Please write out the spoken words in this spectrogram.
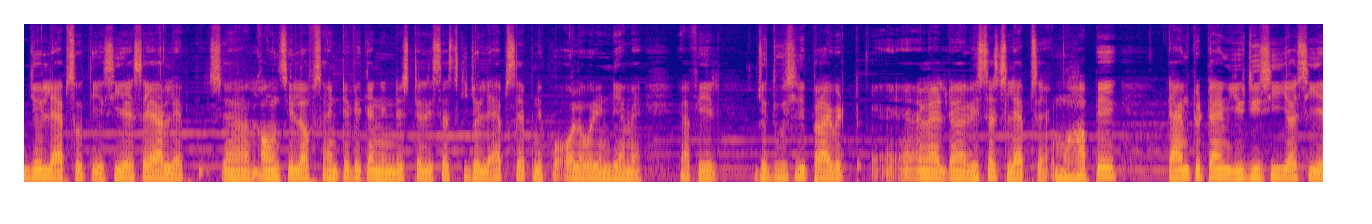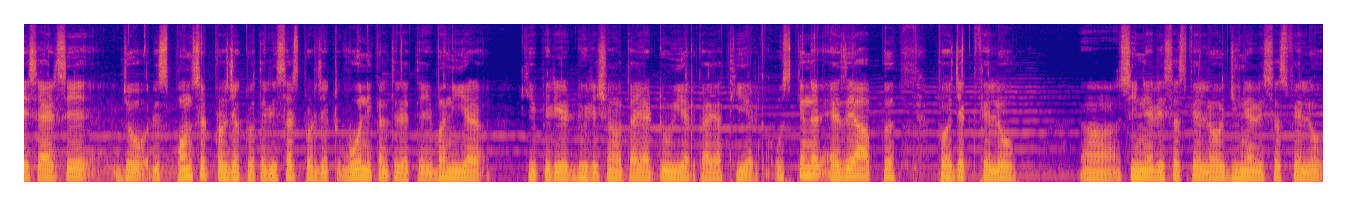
जो लैब्स होती है C S I R lab council of scientific and industrial research की जो लैब्स है अपने ऑल ओवर इंडिया में या फिर जो दूसरी प्राइवेट रिसर्च लैब्स हैं वहाँ पे टाइम टू टाइम यूजीसी या सी से जो स्पॉन्सर्ड प्रोजेक्ट होते हैं रिसर्च प्रोजेक्ट वो निकलते रहते हैं वन ईयर की पीरियड ड्यूरेशन होता है या टू ईयर का या थ्री ईयर का। उसके अंदर एज ए आप project fellow senior research fellow junior research fellow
